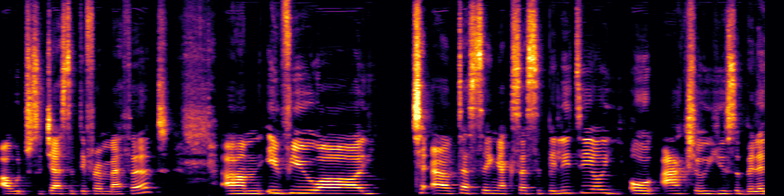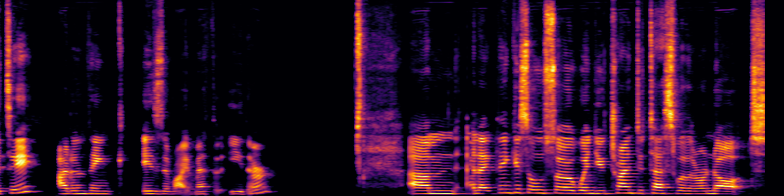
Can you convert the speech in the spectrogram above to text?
i would suggest a different method. Um, if you are t- uh, testing accessibility or, or actual usability i don't think is the right method either. Um, and i think it's also when you're trying to test whether or not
